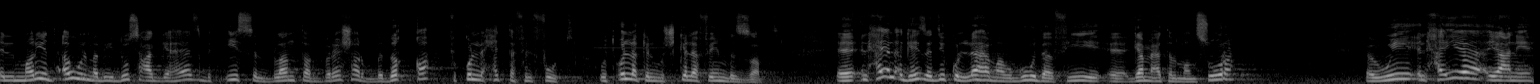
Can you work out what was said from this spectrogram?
المريض أول ما بيدوس على الجهاز بتقيس البلانتر بريشر بدقة في كل حتة في الفوت وتقول لك المشكلة فين بالظبط. الحقيقة الأجهزة دي كلها موجودة في جامعة المنصورة. والحقيقة يعني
